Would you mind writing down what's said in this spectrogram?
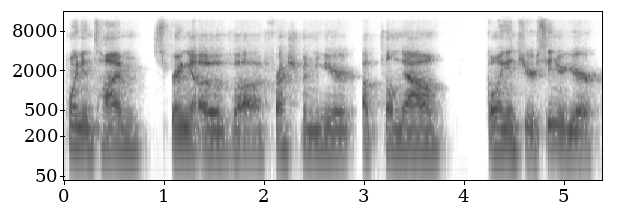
point in time spring of uh, freshman year up till now going into your senior year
